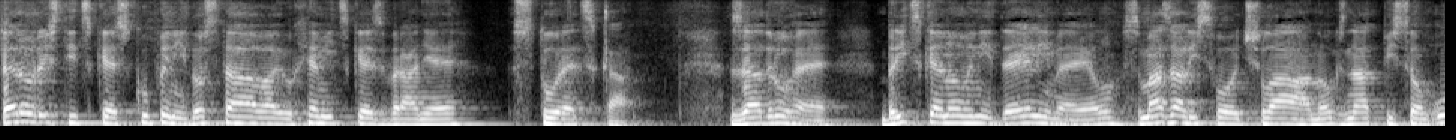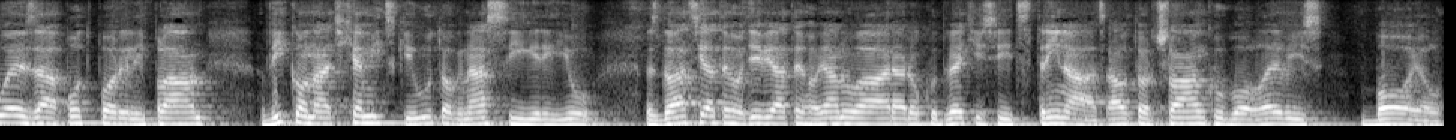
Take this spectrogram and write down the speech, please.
teroristické skupiny dostávajú chemické zbranie z Turecka. Za druhé, britské noviny Daily Mail smazali svoj článok s nadpisom USA podporili plán vykonať chemický útok na Sýriu. Z 29. januára roku 2013 autor článku bol Lewis Boyle.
